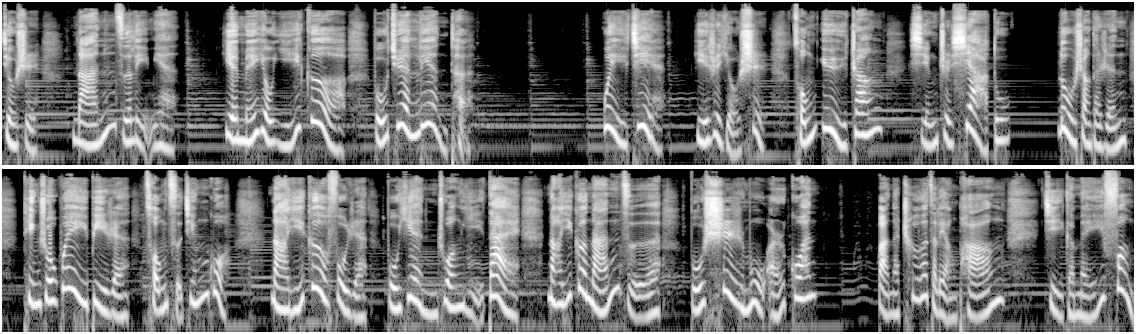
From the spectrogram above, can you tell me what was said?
就是男子里面，也没有一个不眷恋他。魏界。一日有事，从豫章行至夏都，路上的人听说未必人从此经过，哪一个妇人不艳妆以待？哪一个男子不拭目而观？把那车子两旁几个眉缝，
